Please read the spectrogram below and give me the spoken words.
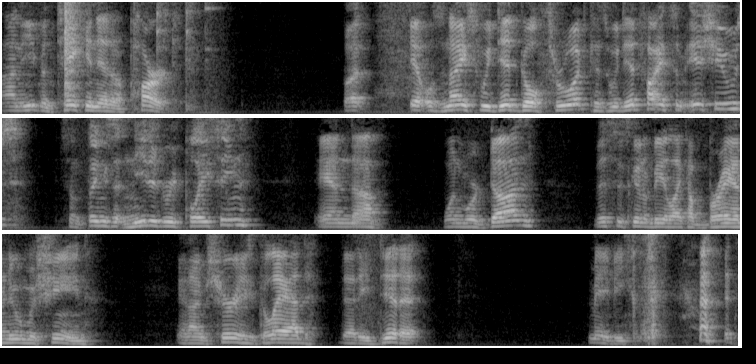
on even taking it apart. But it was nice we did go through it because we did find some issues, some things that needed replacing. And uh, when we're done, this is going to be like a brand new machine. And I'm sure he's glad that he did it. Maybe. It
